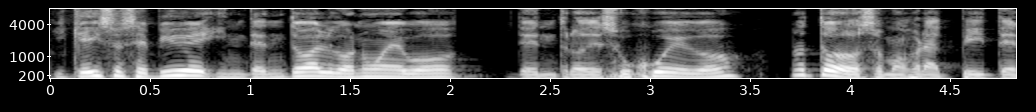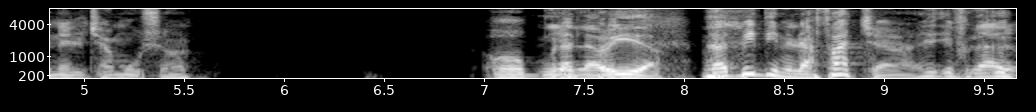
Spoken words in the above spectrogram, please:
¿Y qué hizo ese pibe? Intentó algo nuevo dentro de su juego. No todos somos Brad Pitt en el chamullo. O Ni Brad en la Pitt- vida. Brad Pitt tiene la facha. Eh, Claro.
